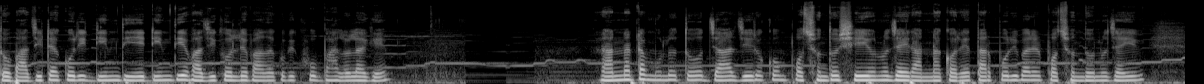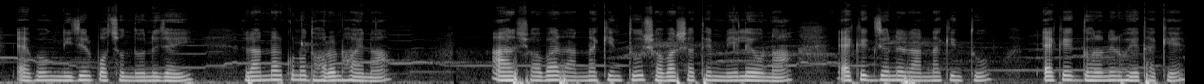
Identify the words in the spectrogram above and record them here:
তো ভাজিটা করি ডিম দিয়ে। ডিম দিয়ে ভাজি করলে বাঁধাকপি খুব ভালো লাগে। রান্নাটা মূলত যার যেরকম পছন্দ সেই অনুযায়ী রান্না করে, তার পরিবারের পছন্দ অনুযায়ী এবং নিজের পছন্দ অনুযায়ী। রান্নার কোনো ধরন হয় না। আর সবার রান্না কিন্তু সবার সাথে মেলেও না। এক একজনের রান্না কিন্তু এক এক ধরনের হয়ে থাকে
